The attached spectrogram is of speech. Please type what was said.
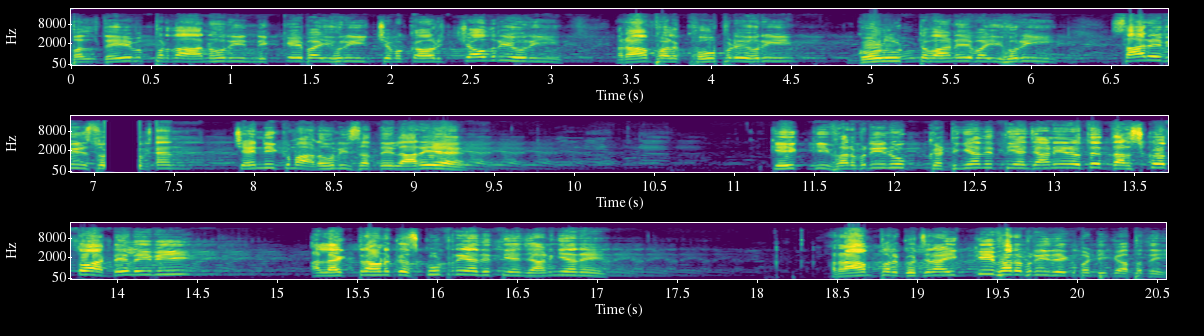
ਬਲਦੇਵ ਪ੍ਰਧਾਨ ਹੋਰੀ, ਨਿੱਕੇ ਬਾਈ ਹੋਰੀ, ਚਮਕੌਰ ਚੌਧਰੀ ਹੋਰੀ, ਰਾਮਫਲ ਖੋਪੜੇ ਹੋਰੀ, ਗੋਲੂ ਟਵਾਣੇ ਬਾਈ ਹੋਰੀ, ਸਾਰੇ ਵੀਰ ਸੁਖਚੈਨ ਚੈਨੀ ਘਮਾੜ ਹੋਣੀ ਸੱਦੇ ਲਾ ਰਹੇ ਹੈ। ਕਿ 21 ਫਰਵਰੀ ਨੂੰ ਗੱਡੀਆਂ ਦਿੱਤੀਆਂ ਜਾਣੀਆਂ ਨੇ, ਉੱਥੇ ਦਰਸ਼ਕੋ ਤੁਹਾਡੇ ਲਈ ਵੀ ਇਲੈਕਟ੍ਰੋਨਿਕ ਸਕੂਟਰੀਆਂ ਦਿੱਤੀਆਂ ਜਾਣੀਆਂ ਨੇ। ਰਾਮਪੁਰ ਗੁਜਰਾ 21 ਫਰਵਰੀ ਦੇ ਕਬੱਡੀ ਕੱਪ ਤੇ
